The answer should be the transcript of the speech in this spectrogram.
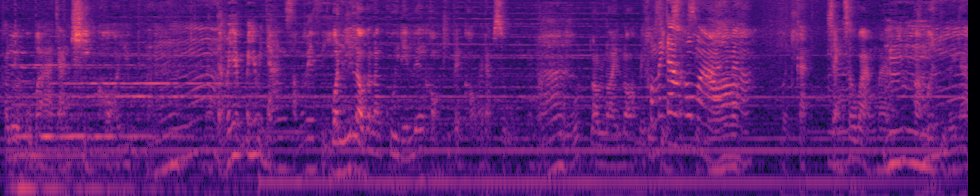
เขาเรียกว่าครูบาอาจารย์ขี่คออยู่อืมแต่ไม่ใช่ไม่ใช่วิญญาณสัมภเวสี วันนี้เรากำลังคุยในเรื่องของที่เป็นของระดับสูงอ่า โอ้โหเราลอยล้อมไปด้วยเขาไม่สิ่งกล้าศักเข้าดิ์สิทมาธิ์ใช่ไหมคะเหมือนกัน แสงสว่างมาอืม ความมืดอยู่ไม่ได้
